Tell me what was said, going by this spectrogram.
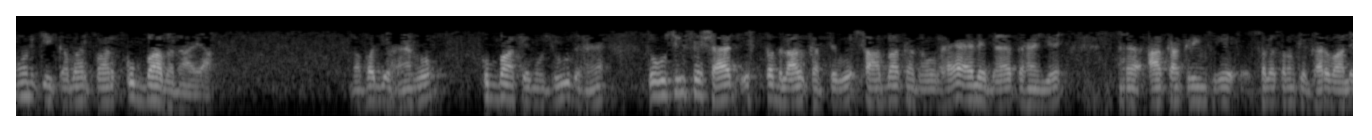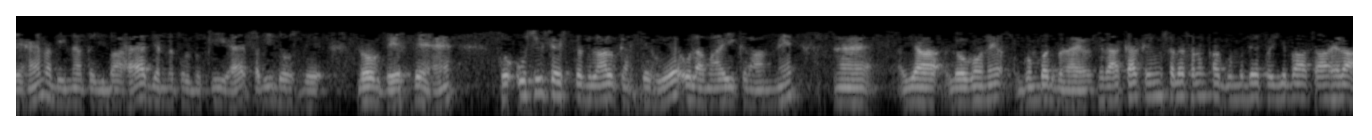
ان کی قبر پر کبا بنایا۔ نفر جو ہیں وہ کبا کے موجود ہیں۔ تو اسی سے شاید استدلال کرتے ہوئے صحابہ کا دور ہے، اہل بیت ہیں یہ۔ آقا کریم صلی اللہ علیہ وسلم کے گھر والے ہیں، مدینہ طیبہ ہے، جنت البکی ہے، سبھی دوست دے لوگ دیکھتے ہیں۔ تو اسی سے استدلال کرتے ہوئے علمائی کرام نے یا لوگوں نے گنبد بنائے پھر آقا کریم صلی اللہ علیہ وسلم کا گنبد طیبہ طاہرہ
